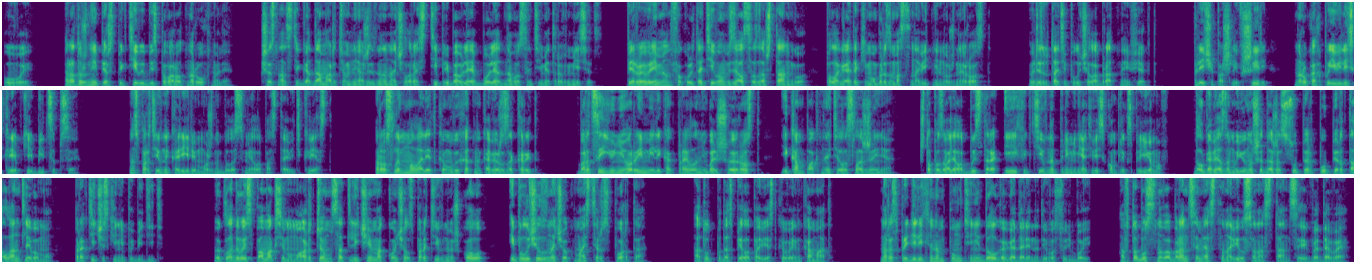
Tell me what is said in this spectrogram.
Увы, радужные перспективы бесповоротно рухнули. К 16 годам Артем неожиданно начал расти, прибавляя более 1 см в месяц. Первое время он факультативом взялся за штангу, полагая таким образом остановить ненужный рост. В результате получил обратный эффект. Плечи пошли вширь, на руках появились крепкие бицепсы. На спортивной карьере можно было смело поставить крест. Рослым малолеткам выход на ковер закрыт. Борцы-юниоры имели, как правило, небольшой рост и компактное телосложение – что позволяло быстро и эффективно применять весь комплекс приемов. Долговязому юноше даже супер-пупер талантливому практически не победить. Выкладываясь по максимуму, Артем с отличием окончил спортивную школу и получил значок мастер спорта. А тут подоспела повестка военкомат. На распределительном пункте недолго гадали над его судьбой. Автобус с новобранцами остановился на станции ВДВ.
